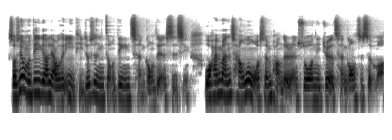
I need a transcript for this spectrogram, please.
首先，我们第一个要聊的议题就是你怎么定义成功这件事情。我还蛮常问我身旁的人说：“你觉得成功是什么？”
